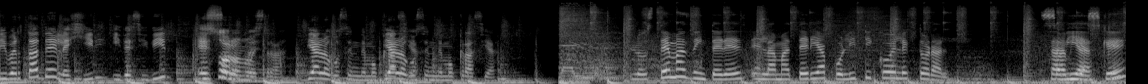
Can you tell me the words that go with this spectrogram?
Libertad de elegir y decidir es solo nuestra. Diálogos en democracia. Diálogos en democracia. Los temas de interés en la materia político-electoral. ¿Sabías que?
